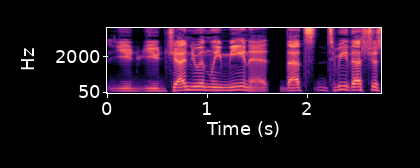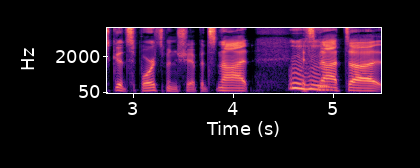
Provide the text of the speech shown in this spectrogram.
you you genuinely mean it, that's to me that's just good sportsmanship. It's not it's Mhm. not uh,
